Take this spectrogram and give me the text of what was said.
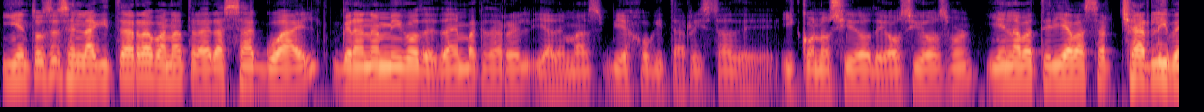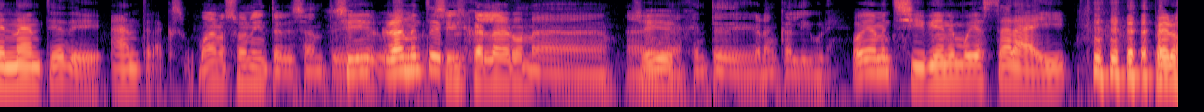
Y entonces en la guitarra van a traer a Zach Wild, gran amigo de Dimebag Darrell y además viejo guitarrista de, y conocido de Ozzy Osbourne. Y en la batería va a estar Charlie Benante de Anthrax. Bueno, suena interesante. Sí, ¿eh? Realmente- Sí, jalaron a, a- Sí. a gente de gran calibre. Obviamente si vienen voy a estar ahí, pero,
